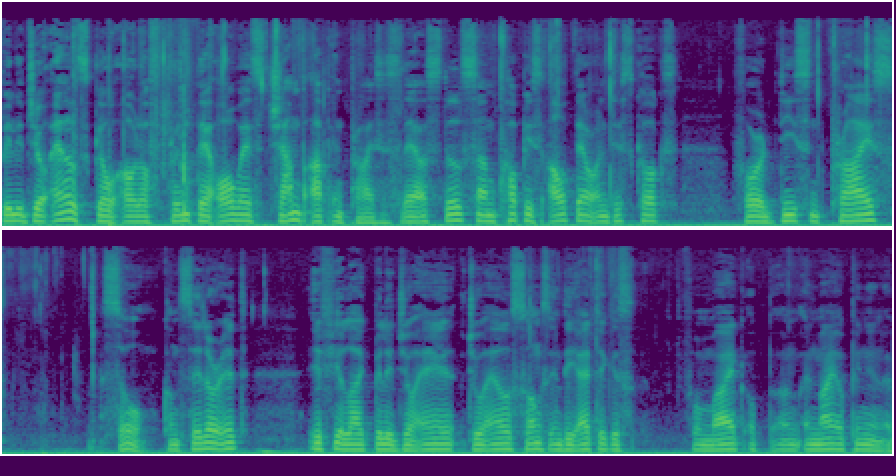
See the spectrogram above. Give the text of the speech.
Billy Joels go out of print, they always jump up in prices. There are still some copies out there on Discogs for a decent price. So consider it. If you like Billy Joel, Joel songs in the attic is, for my um, in my opinion, a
